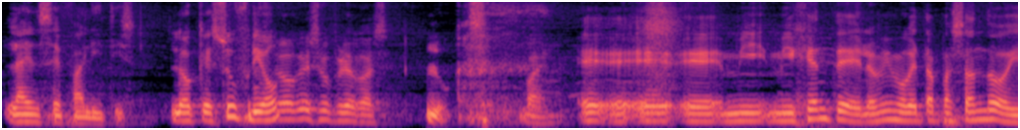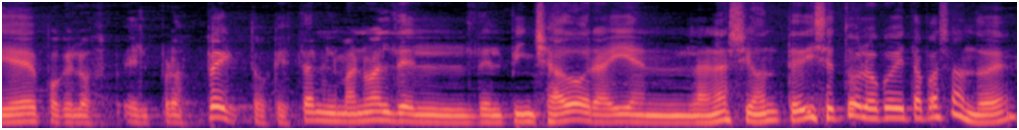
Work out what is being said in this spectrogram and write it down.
la encefalitis, lo que sufrió Lo que sufrió cosa. Lucas. Bueno, eh, eh, eh, mi, mi gente, lo mismo que está pasando hoy, porque los- el prospecto que está en el manual del, del pinchador ahí en La Nación te dice todo lo que hoy está pasando, ¿eh?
